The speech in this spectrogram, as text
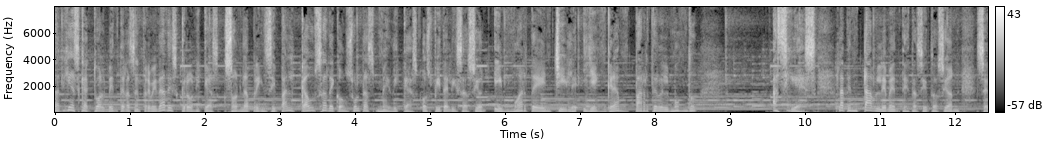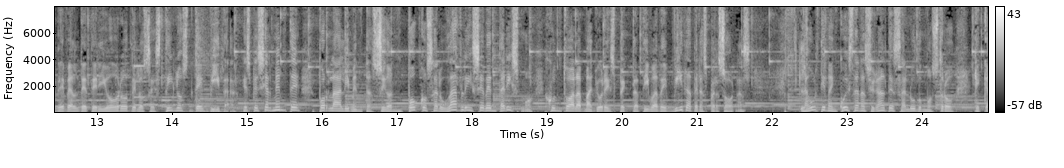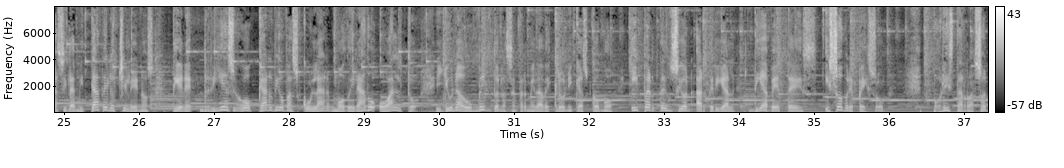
¿Sabías que actualmente las enfermedades crónicas son la principal causa de consultas médicas, hospitalización y muerte en Chile y en gran parte del mundo? Así es, lamentablemente esta situación se debe al deterioro de los estilos de vida, especialmente por la alimentación poco saludable y sedentarismo, junto a la mayor expectativa de vida de las personas. La última encuesta nacional de salud mostró que casi la mitad de los chilenos tiene riesgo cardiovascular moderado o alto y un aumento en las enfermedades crónicas como hipertensión arterial, diabetes y sobrepeso. Por esta razón,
